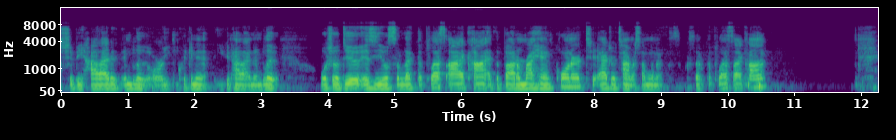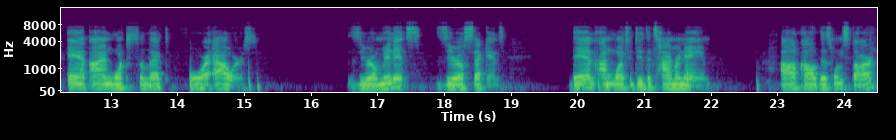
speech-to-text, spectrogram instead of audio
should be highlighted in blue, or you can click in it, you can highlight in blue. What you'll do is you'll select the plus icon at the bottom right hand corner to add your timer. So I'm going to select the plus icon and I'm going to select four hours, zero minutes, zero seconds. Then I'm going to do the timer name. I'll call this one star.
